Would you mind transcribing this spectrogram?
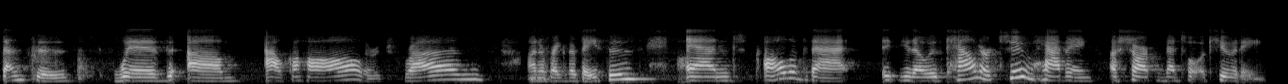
senses with um, alcohol or drugs on a regular basis, and all of that, you know, is counter to having a sharp mental acuity,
